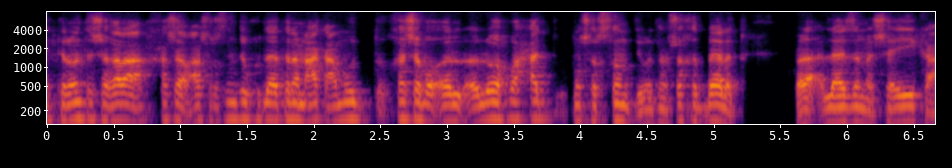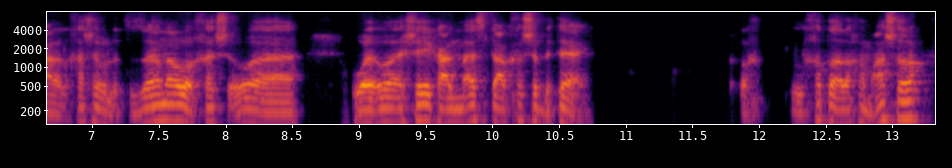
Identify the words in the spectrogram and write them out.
انت لو انت شغال على خشب 10 سم ممكن تلاقي طلع معاك عمود خشب لوح واحد 12 سم وانت مش واخد بالك. فلا لازم أشيك على الخشب الاتزانة وخش. و- وأشيك على المقاس بتاع الخشب بتاعي. الخطأ رقم 10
